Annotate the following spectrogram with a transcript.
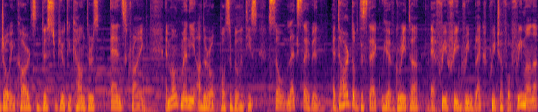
drawing cards, distributing counters and scrying, among many other possibilities. So let's dive in. At the heart of this deck we have Greta, a 3-3 green-black creature for 3 mana.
